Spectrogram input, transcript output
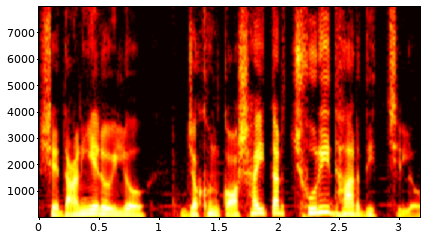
সে দাঁড়িয়ে রইল যখন কসাই তার ছুরি ধার দিচ্ছিল।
